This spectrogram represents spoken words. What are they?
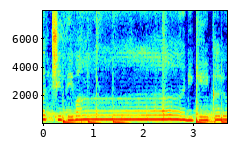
వచ్చితివా అని కేకలు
